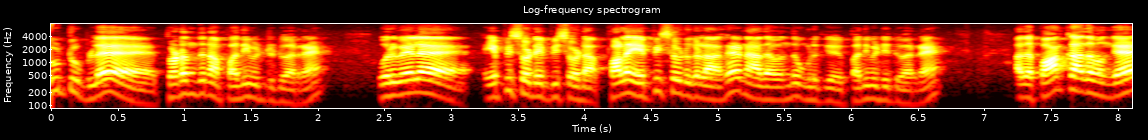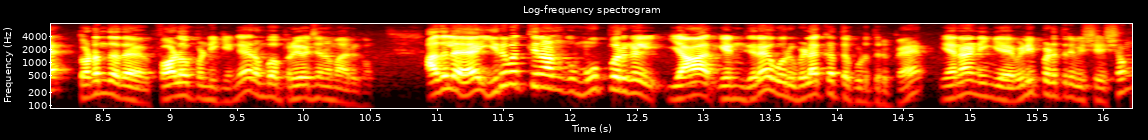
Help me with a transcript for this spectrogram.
யூடியூப்பில் தொடர்ந்து நான் பதிவிட்டுட்டு வர்றேன். ஒருவேளை எபிசோடு எபிசோடாக பல எபிசோடுகளாக நான் அதை வந்து உங்களுக்கு பதிவிட்டுட்டு வர்றேன். அதை பார்க்காதவங்க தொடர்ந்து அதை ஃபாலோ பண்ணிக்கங்க. ரொம்ப பிரயோஜனமாக இருக்கும். அதில் இருபத்தி நான்கு மூப்பர்கள் யார் என்கிற ஒரு விளக்கத்தை கொடுத்துருப்பேன். ஏன்னா நீங்கள் வெளிப்படுத்துகிற விசேஷம்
